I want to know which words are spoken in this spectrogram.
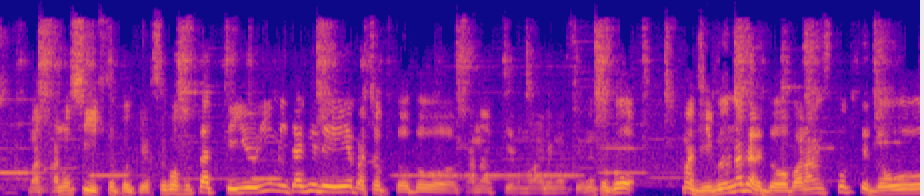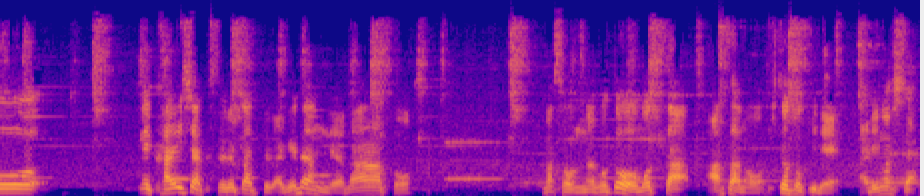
まあ楽しいひとときを過ごせたっていう意味だけで言えばちょっとどうかなっていうのもありますよね。そこ、まあ自分の中でどうバランス取ってどう、ね、解釈するかってだけなんだよなと。まあそんなことを思った朝のひとときでありました。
